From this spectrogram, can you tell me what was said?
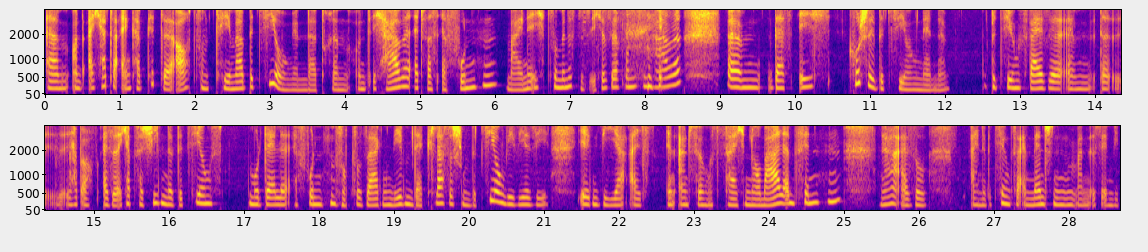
Ähm, und ich hatte ein Kapitel auch zum Thema Beziehungen da drin. Und ich habe etwas erfunden, meine ich zumindest, dass ich es erfunden habe, ähm, dass ich Kuschelbeziehung nenne beziehungsweise ähm, da, ich habe auch, also ich habe verschiedene Beziehungsmodelle erfunden, sozusagen neben der klassischen Beziehung, wie wir sie irgendwie ja als in Anführungszeichen normal empfinden. Ja, also eine Beziehung zu einem Menschen, man ist irgendwie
